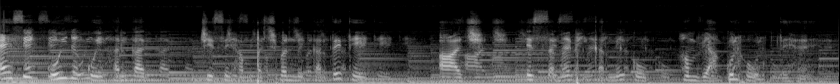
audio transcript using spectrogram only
ऐसी कोई न कोई हरकत जिसे हम बचपन में करते थे, आज इस समय भी करने को हम व्याकुल हो उठते हैं।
